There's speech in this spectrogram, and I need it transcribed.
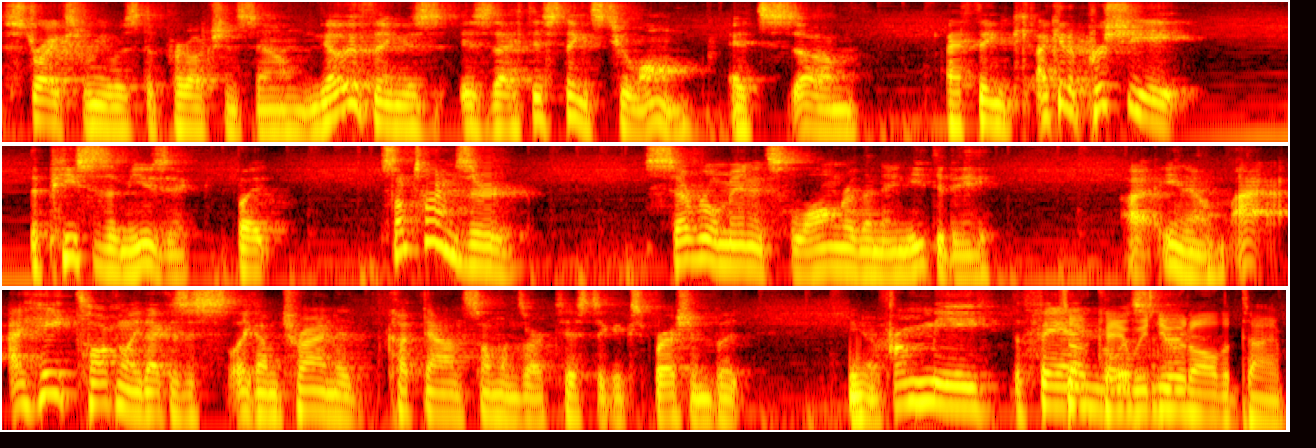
strikes for me was the production sound. The other thing is is that this thing's too long. It's um, I think I can appreciate the pieces of music, but sometimes they're several minutes longer than they need to be. I, you know, I, I hate talking like that because it's like I'm trying to cut down someone's artistic expression, but you know, from me, the fan. It's okay. We listener- do it all the time.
